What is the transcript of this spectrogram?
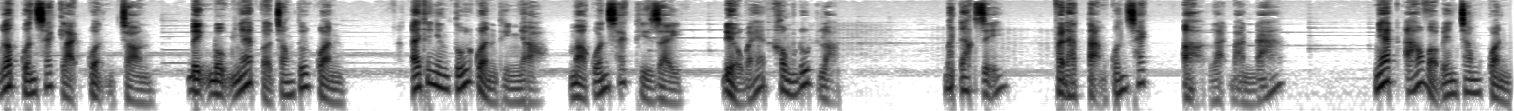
Gấp cuốn sách lại cuộn tròn, định bụng nhét vào trong túi quần ấy thế nhưng túi quần thì nhỏ, mà cuốn sách thì dày, điều bé không đút lọt. Bất đắc dĩ, phải đặt tạm cuốn sách ở lại bàn đá. Nhét áo vào bên trong quần,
